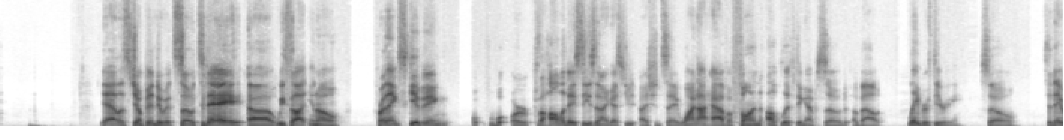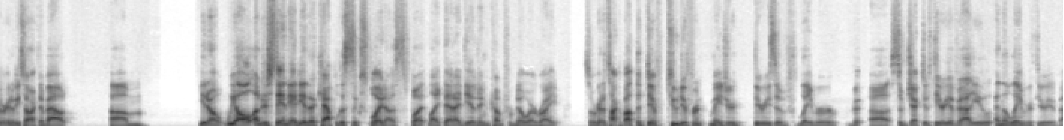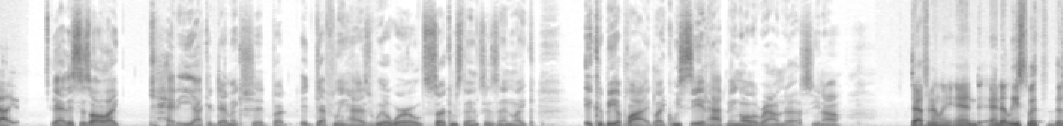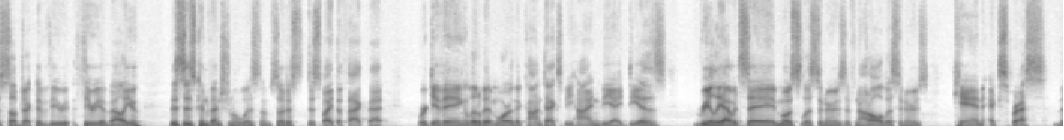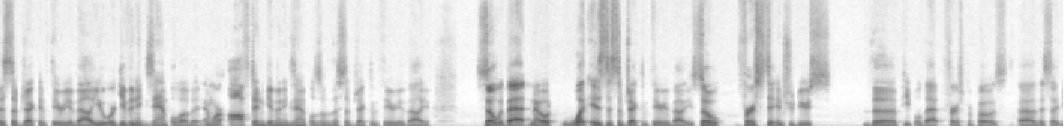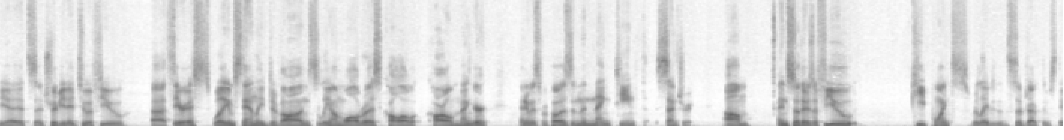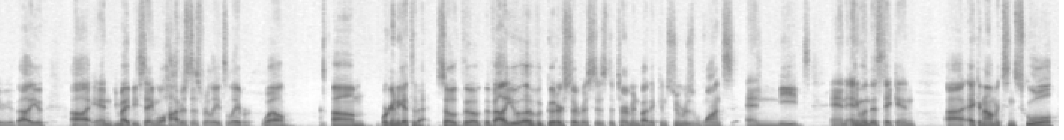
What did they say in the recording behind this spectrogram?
Yeah, let's jump into it. So today, uh, we thought, you know, for Thanksgiving or for the holiday season, I guess you, I should say, why not have a fun, uplifting episode about labor theory? So today we're going to be talking about, um, you know, we all understand the idea that capitalists exploit us, but like that idea didn't come from nowhere, right? So we're going to talk about the diff- two different major theories of labor: uh, subjective theory of value and the labor theory of value. Yeah, this is all like heady academic shit, but it definitely has real world circumstances and like it could be applied. Like we see it happening all around us, you know? Definitely. And and at least with the subjective theory, theory of value, this is conventional wisdom. So despite the fact that we're giving a little bit more of the context behind the ideas, really I would say most listeners, if not all listeners, can express the subjective theory of value or give an example of it. And we're often given examples of the subjective theory of value. So, with that note, what is the subjective theory of value? So, first, to introduce the people that first proposed uh, this idea, it's attributed to a few uh, theorists William Stanley Jevons, Leon Walras, Carl, Carl Menger, and it was proposed in the 19th century. Um, and so, there's a few key points related to the subjective theory of value. Uh, and you might be saying, well, how does this relate to labor? Well, um, we're going to get to that. So the, the value of a good or service is determined by the consumer's wants and needs. And anyone that's taken uh, economics in school,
